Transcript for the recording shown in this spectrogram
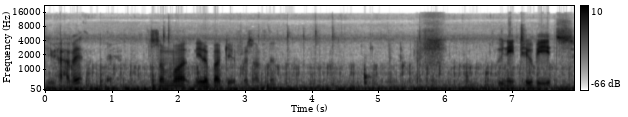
Do you have it? Somewhat. Need a bucket for something. We need two beats.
